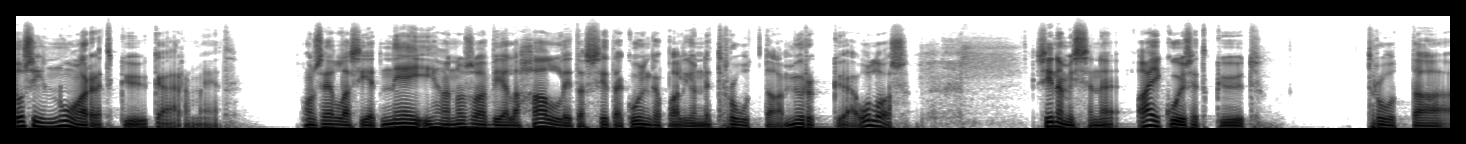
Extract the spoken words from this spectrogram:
tosi nuoret kyykäärmeet on sellaisia, että ne ei ihan osaa vielä hallita sitä, kuinka paljon ne truuttaa myrkkyä ulos. Siinä missä ne aikuiset kyyt truuttaa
